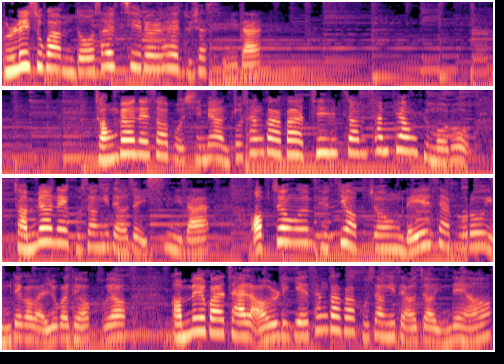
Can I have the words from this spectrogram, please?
분리수거함도 설치를 해 두셨습니다. 정면에서 보시면 상가가 7.3평 규모로 전면에 구성이 되어져 있습니다. 업종은 뷰티 업종 네일샵으로 임대가 완료가 되었고요. 건물과 잘 어울리게 상가가 구성이 되어져 있네요.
